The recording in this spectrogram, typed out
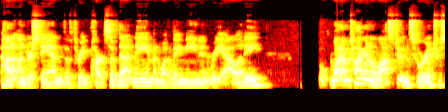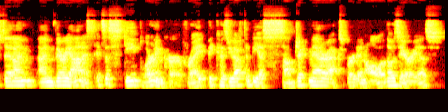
how to understand the three parts of that name and what they mean in reality when I'm talking to law students who are interested, I'm I'm very honest. It's a steep learning curve, right? Because you have to be a subject matter expert in all of those areas.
